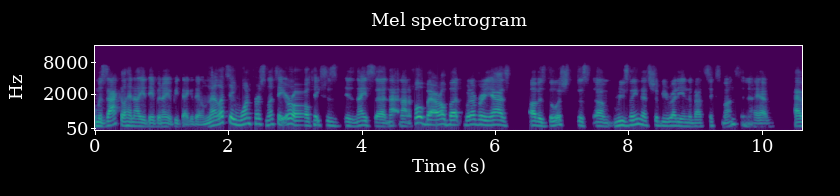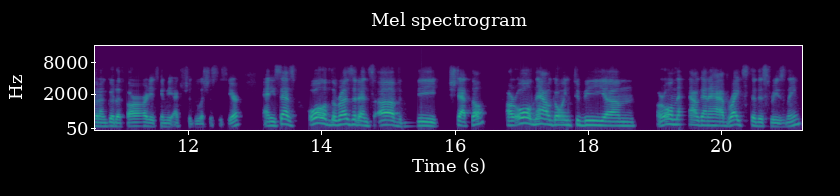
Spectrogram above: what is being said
Now let's say one person, let's say Earl takes his, his nice, uh, not, not a full barrel, but whatever he has of his delicious um, Riesling that should be ready in about six months. And I have, have it on good authority. It's going to be extra delicious this year. And he says all of the residents of the shtetl are all now going to be, um, are all now going to have rights to this Riesling.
